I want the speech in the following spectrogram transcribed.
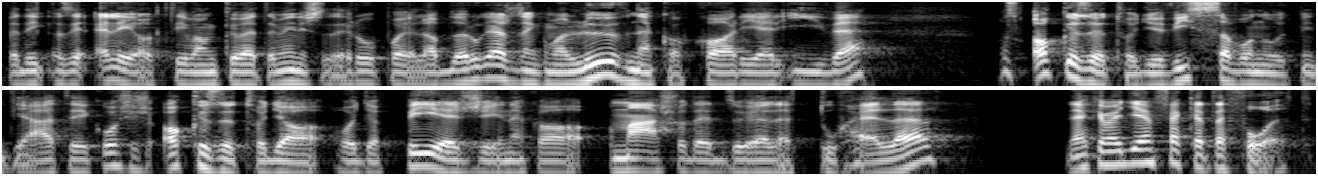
pedig azért elég aktívan követem én is az európai labdarúgást, de nekem a Lövnek a karrier íve, az aközött, hogy ő visszavonult, mint játékos, és aközött, hogy a, hogy a PSG-nek a a másodedzője lett Tuhellel, nekem egy ilyen fekete folt.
